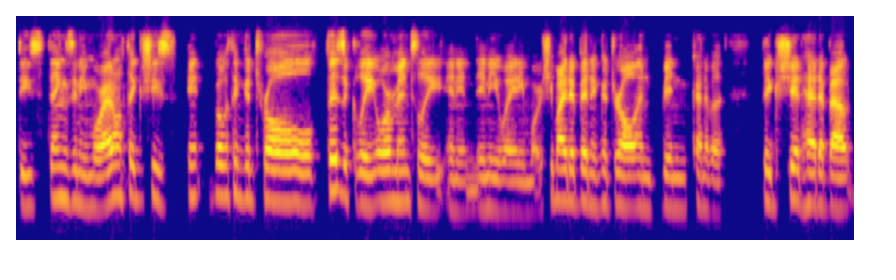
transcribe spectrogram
these things anymore. I don't think she's in, both in control physically or mentally in, in any way anymore. She might have been in control and been kind of a big shithead about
